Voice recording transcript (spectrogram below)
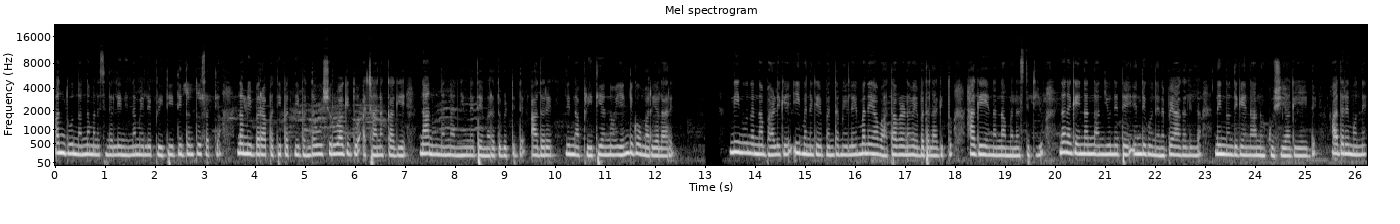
ಅಂದು ನನ್ನ ಮನಸ್ಸಿನಲ್ಲಿ ನಿನ್ನ ಮೇಲೆ ಪ್ರೀತಿ ಇದ್ದಿದ್ದಂತೂ ಸತ್ಯ. ನಮ್ಮಿಬ್ಬರ ಪತಿ ಪತ್ನಿ ಬಂಧವು ಶುರುವಾಗಿದ್ದು ಅಚಾನಕ್ಕಾಗಿಯೇ. ನಾನು ನನ್ನ ನ್ಯೂನತೆ ಮರೆತುಬಿಟ್ಟಿದ್ದೆ. ಆದರೆ ನಿನ್ನ ಪ್ರೀತಿಯನ್ನು ಎಂದಿಗೂ ಮರೆಯಲಾರೆ. ನೀನು ನನ್ನ ಬಾಳಿಗೆ, ಈ ಮನೆಗೆ ಬಂದ ಮೇಲೆ ಮನೆಯ ವಾತಾವರಣವೇ ಬದಲಾಗಿತ್ತು. ಹಾಗೆಯೇ ನನ್ನ ಮನಸ್ಥಿತಿಯು ನನಗೆ ನನ್ನ ನ್ಯೂನತೆ ಎಂದಿಗೂ ನೆನಪೇ ಆಗಲಿಲ್ಲ. ನಿನ್ನೊಂದಿಗೆ ನಾನು ಖುಷಿಯಾಗಿಯೇ ಇದ್ದೆ. ಆದರೆ ಮೊನ್ನೆ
